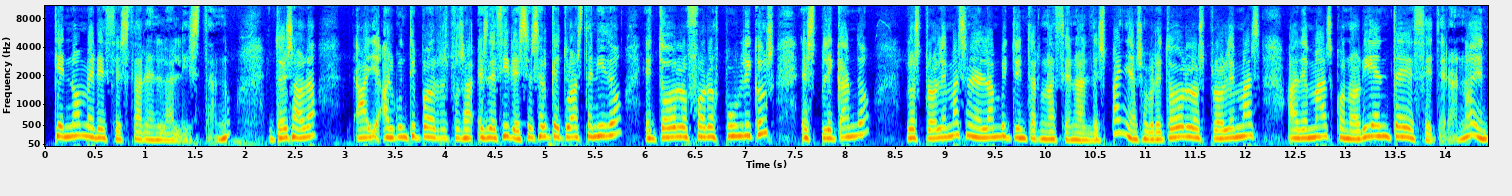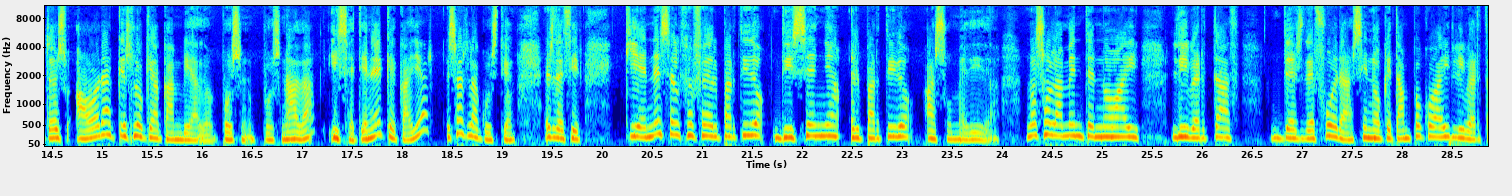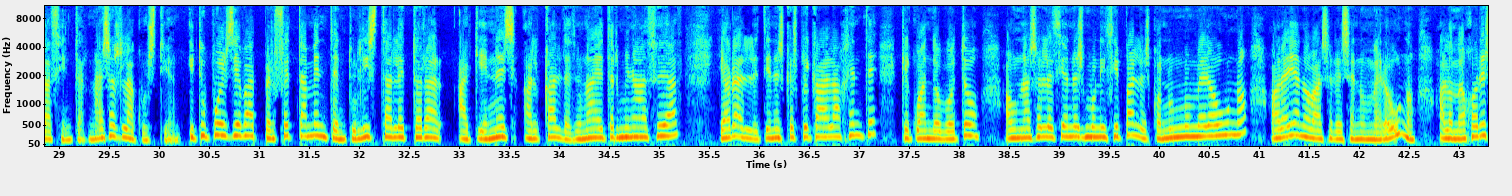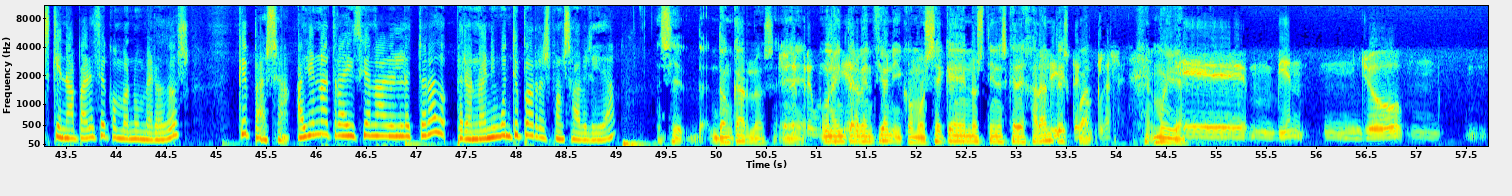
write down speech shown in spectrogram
que no merece estar en la lista, ¿no? Entonces ahora hay algún tipo de responsabilidad, es decir, ese es el que tú has tenido en todos los foros públicos explicando los problemas en el ámbito internacional de España, sobre todo los problemas además con Oriente, etcétera, ¿no? Entonces, ahora qué es lo que ha cambiado? Pues pues nada, y se tiene que callar, esa es la cuestión. Es decir, quien es el jefe del partido diseña el partido a su medida. No solamente no hay libertad desde fuera, sino que tampoco hay libertad interna. Esa es la cuestión. Y tú puedes llevar perfectamente en tu lista electoral a quien es alcalde de una determinada ciudad y ahora le tienes que explicar a la gente que cuando votó a unas elecciones municipales con un número uno, ahora ya no va a ser ese número uno. A lo mejor es quien aparece como número dos. ¿Qué pasa? Hay una tradición al electorado, pero no hay ningún tipo de responsabilidad. Sí, don Carlos, eh, una intervención y como sé que nos tienes que dejar antes... Sí, tengo clase. Muy bien. Eh, bien, mm, yo mm,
